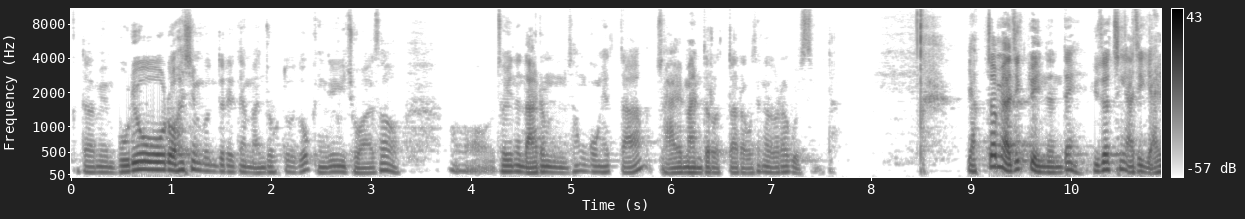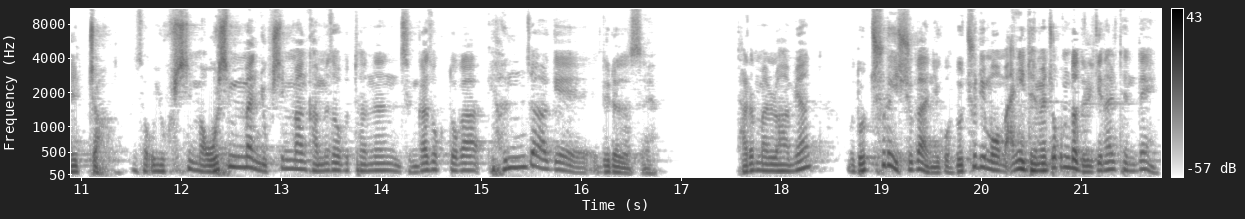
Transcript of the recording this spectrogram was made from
그 다음에 무료로 하신 분들에 대한 만족도도 굉장히 좋아서 어, 저희는 나름 성공했다, 잘 만들었다라고 생각을 하고 있습니다. 약점이 아직도 있는데 유저층이 아직 얇죠. 그래서 60만, 50만, 60만 가면서부터는 증가 속도가 현저하게 느려졌어요. 다른 말로 하면 뭐 노출의 이슈가 아니고 노출이 뭐 많이 되면 조금 더 늘긴 할 텐데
